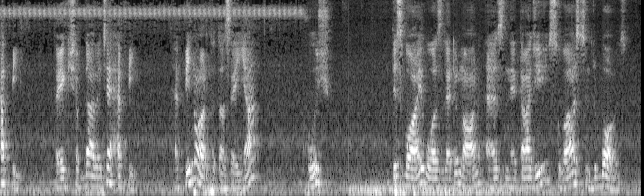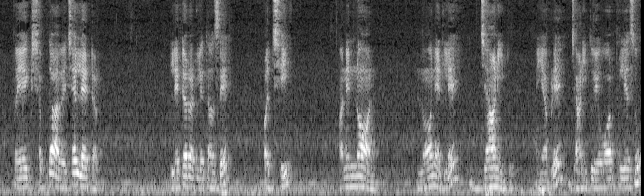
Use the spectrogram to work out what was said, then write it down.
happy તો એક શબ્દ આવે છે happy happy નો અર્થ થશે અહીંયા ખુશ this boy was later known as Netaji Subhash Chandra Bose તો એક શબ્દ આવે છે letter letter એટલે થશે પછી અને non નોન એટલે જાણીતું. અહીં આપણે જાણીતું એવો અર્થ લેશું.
